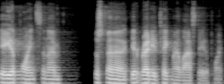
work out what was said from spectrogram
data points, and I'm just going to get ready to take my last data point.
